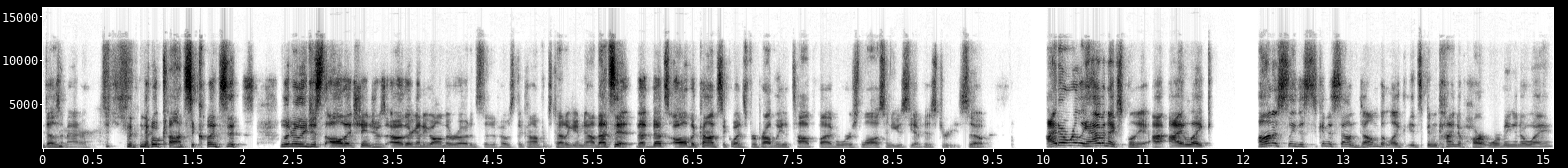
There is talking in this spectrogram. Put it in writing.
doesn't matter. no consequences. Literally just all that changed was, oh, they're going to go on the road instead of host the conference title game now. That's it. That, that's all the consequence for probably a top five worst loss in UCF history. So I don't really have an explanation. I, I like, honestly, this is going to sound dumb, but like it's been kind of heartwarming in a way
